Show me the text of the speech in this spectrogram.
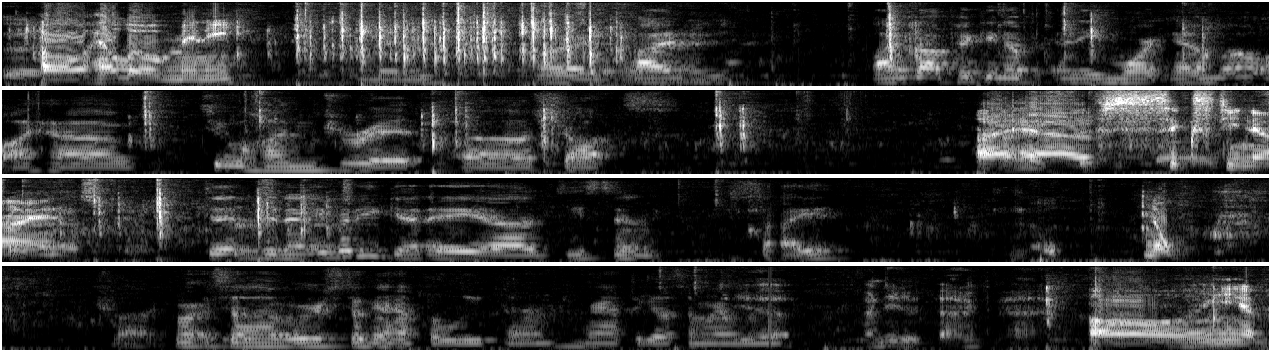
A Oh, hello, Minnie. mini. Alright, I, I'm not picking up any more ammo. I have 200 uh, shots. I have 69. Did, did anybody get a uh, decent sight? Nope. Nope. Fuck. We're- So we're still gonna have to loop then. We're gonna have to go somewhere and Yeah. loot. I need a backpack. Oh, you need a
